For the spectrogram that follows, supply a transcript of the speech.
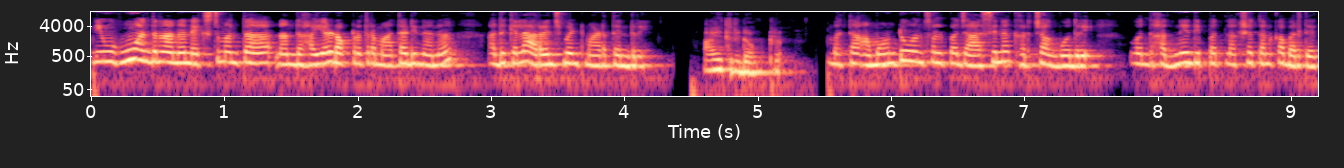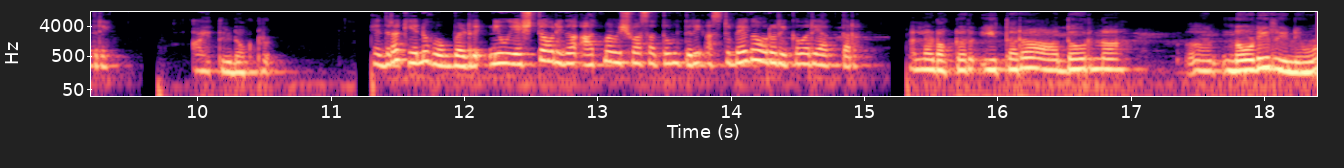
ನೀವು ಹ್ಞೂ ಅಂದ್ರೆ ನಾನು ನೆಕ್ಸ್ಟ್ ಮಂತ್ ನಂದು ಹೈಯರ್ ಡಾಕ್ಟರ್ ಹತ್ರ ಮಾತಾಡಿ ನಾನು ಅದಕ್ಕೆಲ್ಲ ಅರೇಂಜ್ಮೆಂಟ್ ಮಾಡ್ತೇನೆ ರೀ. ಆಯ್ತು ರೀ ಡಾಕ್ಟ್ರ್ ಮತ್ತು ಅಮೌಂಟು ಒಂದು ಸ್ವಲ್ಪ ಜಾಸ್ತಿನ ಖರ್ಚಾಗ್ಬೋದು ರೀ. ಒಂದು ಹದಿನೈದು ಇಪ್ಪತ್ತು ಲಕ್ಷ ತನಕ ಬರ್ತೈತೆ ರೀ. ಆಯ್ತು ರೀ ಡಾಕ್ಟ್ರ್ ಹೆದ್ರಕ್ಕೇನು ಹೋಗಬೇಡ್ರಿ. ನೀವು ಎಷ್ಟು ಅವ್ರಿಗೆ ಆತ್ಮವಿಶ್ವಾಸ ತುಂಬ್ತೀರಿ ಅಷ್ಟು ಬೇಗ ಅವರು ರಿಕವರಿ ಆಗ್ತಾರೆ. ಅಲ್ಲ ಡಾಕ್ಟರ್ ಈ ಥರ ಆದವ್ರನ್ನ ನೋಡಿರಿ ನೀವು.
